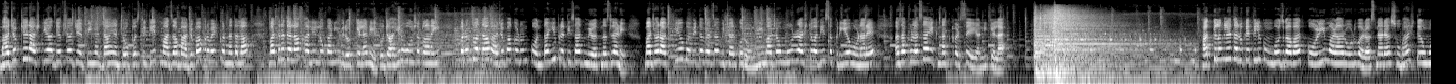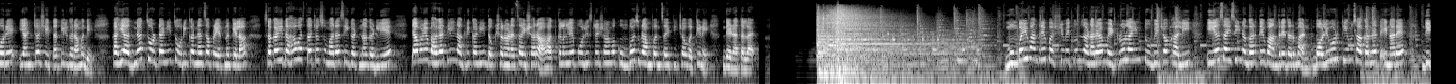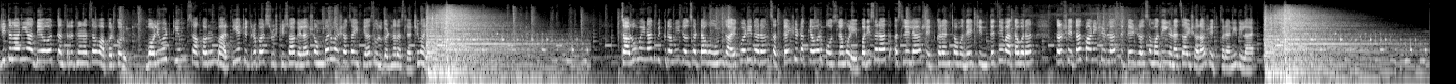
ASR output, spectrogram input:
भाजपचे राष्ट्रीय अध्यक्ष जे पी नड्डा यांच्या उपस्थितीत माझा भाजपा प्रवेश करण्यात आला. मात्र त्याला खालील लोकांनी विरोध केल्याने तो जाहीर होऊ शकला नाही. परंतु आता भाजपाकडून कोणताही प्रतिसाद मिळत नसल्याने माझ्या राजकीय भवितव्याचा विचार करून मी माझ्या मूळ राष्ट्रवादी सक्रिय होणार आहे असा खुलासा एकनाथ खडसे यांनी केला आहे हातकलंगले तालुक्यातील कुंभोज गावात कोळीमळा रोडवर असणाऱ्या सुभाष देवमोरे यांच्या शेतातील घरामध्ये काही अज्ञात चोरट्यांनी चोरी करण्याचा प्रयत्न केला. सकाळी दहा वाजताच्या सुमारास ही घटना घडली आहे. त्यामुळे भागातील नागरिकांनी दक्ष राहण्याचा इशारा हातकलंगले पोलीस स्टेशन व कुंभोज ग्रामपंचायतीच्या वतीने देण्यात आलाय मुंबई वांद्रे पश्चिमेतून जाणाऱ्या मेट्रो लाईन टू बीच्या खाली E S I C Nagar ते वांद्रे दरम्यान बॉलिवूड थीम साकारण्यात येणारे डिजिटल आणि अद्ययावत तंत्रज्ञानाचा वापर करून बॉलिवूड थीम साकारून भारतीय चित्रपटसृष्टीचा गेल्या शंभर वर्षाचा इतिहास उलगडणार असल्याची माहिती. चालू महिन्यात विक्रमी जलसट्टा होऊन जायकवाडी धरण सत्याऐंशी टक्क्यावर पोहोचल्यामुळे परिसरात असलेल्या शेतकऱ्यांच्या मध्ये चिंतेचे वातावरण तर शेतात पाणी शिरल्यास तिथे जलसमाधी घेण्याचा इशारा शेतकऱ्यांनी दिला आहे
